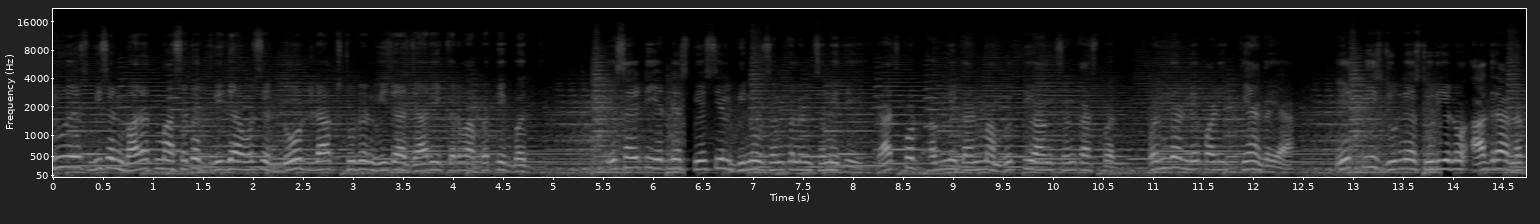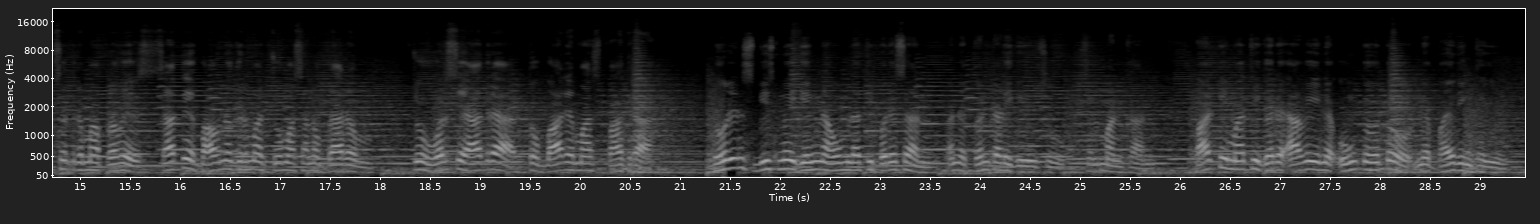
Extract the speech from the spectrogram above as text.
યુએસ મિશન ભારતમાં સતત ત્રીજા વર્ષે દોઢ લાખ સ્ટુડન્ટ વિઝા જારી કરવા પ્રતિબદ્ધ. એસઆઈટી એટલે સ્પેશિયલ ભીનું સંકલન સમિતિ. રાજકોટ અગ્નિકાંડમાં મૃત્યુઆંક શંકાસ્પદ. પંદર નેપાળી ક્યાં ગયા? એકવીસ જૂને સૂર્યનો આદ્રા નક્ષત્રમાં પ્રવેશ. સાથે ભાવનગરમાં ચોમાસાનો પ્રારંભ. જો વર્ષે આદ્રા, તો બારે માસ પાદરા લોરેન્સ બિશ્નોઈ ગેંગના હુમલાથી પરેશાન અને કંટાળી ગયું છું, સલમાન ખાન. પાર્ટીમાંથી ઘરે આવીને ઊંઘતો હતો ને ફાયરિંગ થયું.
